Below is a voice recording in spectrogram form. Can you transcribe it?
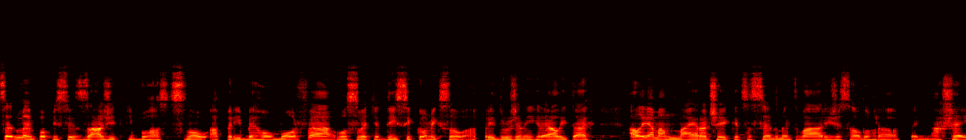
Sandman popisuje zážitky boha snov a príbehov Morfea vo svete DC komiksov a pridružených realitách, ale ja mám najradšej, keď sa Sandman tvári, že sa odohráva v tej našej.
